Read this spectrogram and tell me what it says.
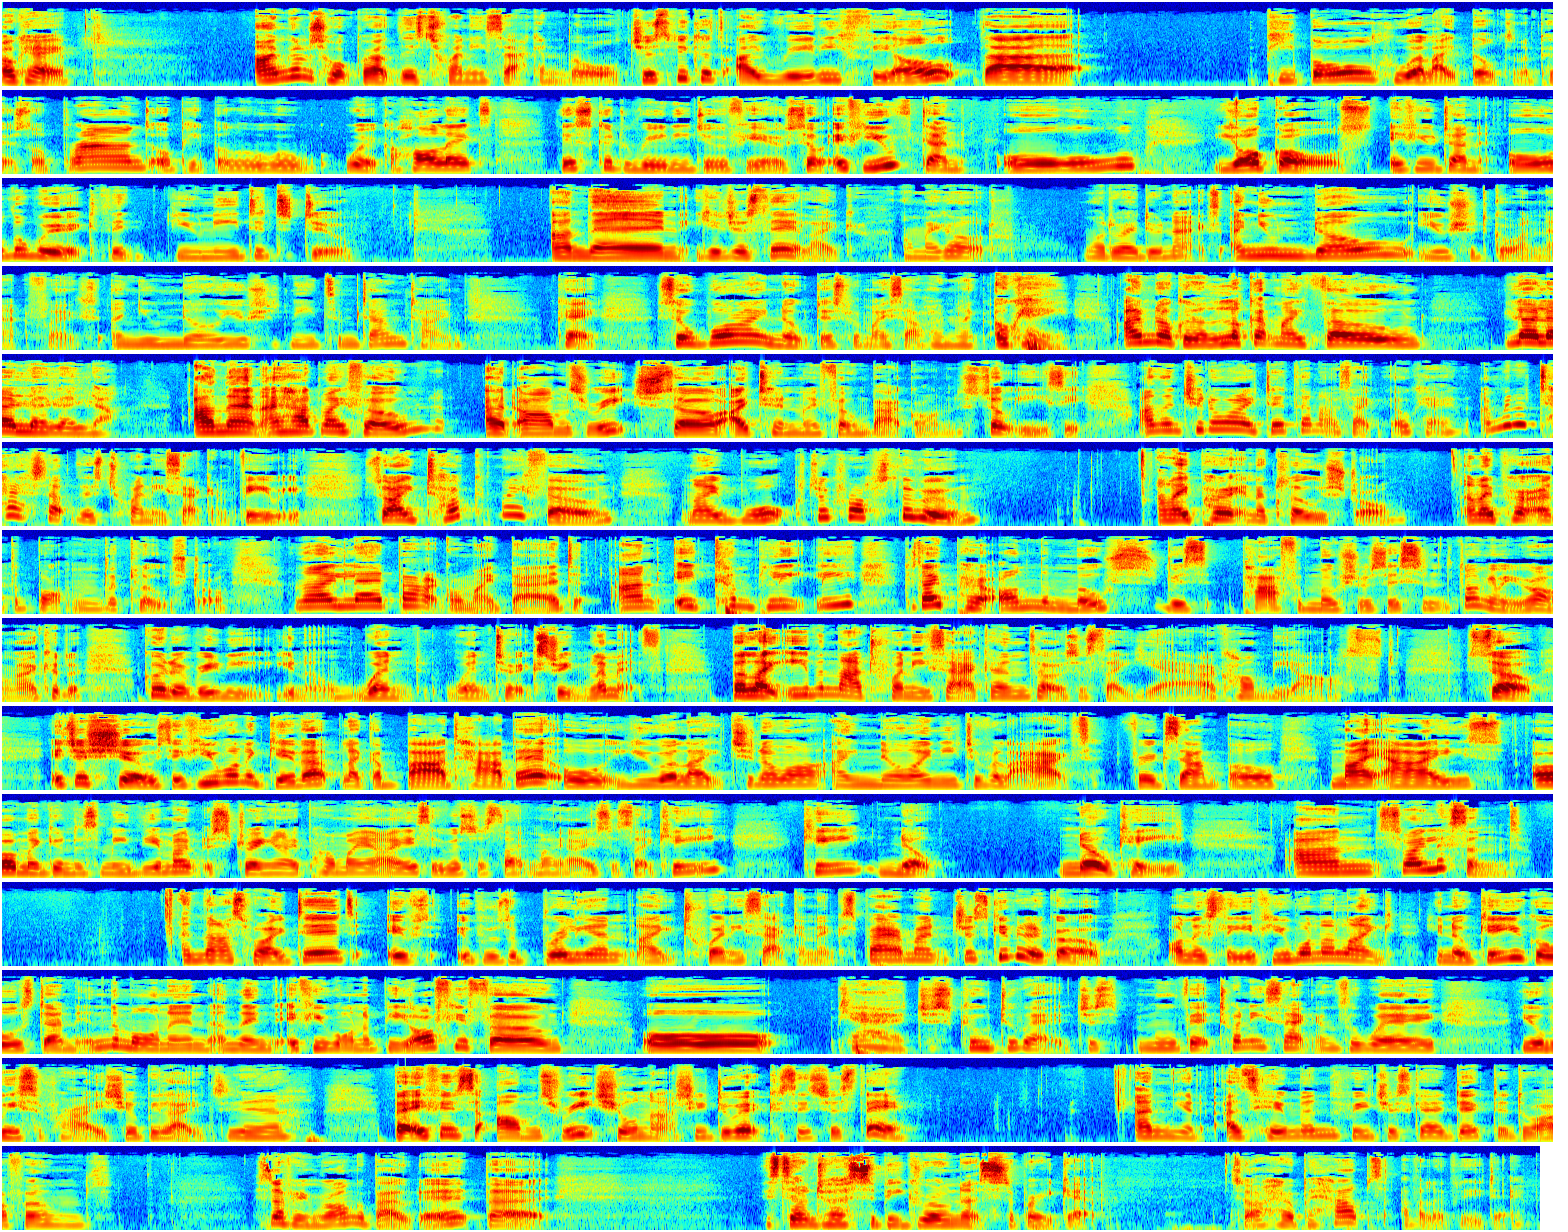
Okay, I'm going to talk about this 20 second rule just because I really feel that people who are like building a personal brand or people who are workaholics, this could really do for you. So if you've done all your goals, if you've done all the work that you needed to do, and then you're just there like, oh my god, what do I do next? And you know you should go on Netflix and you know you should need some downtime. Okay, so what I noticed with myself, I'm like, okay, I'm not gonna look at my phone, la la la la la. And then I had my phone at arm's reach, so I turned my phone back on. So easy. And then do you know what I did then? I was like, okay, I'm gonna test out this 20 second theory. So I took my phone and I walked across the room and I put it in a clothes drawer and I put it at the bottom of the clothes drawer. And then I laid back on my bed, and it completely because I put on the most res- path of most resistance. Don't get me wrong, I could could have really you know went went to extreme limits, but like even that twenty seconds, I was just like, yeah, I can't be asked. So it just shows if you want to give up like a bad habit, or you are like, do you know what? I know I need to relax. For example, my eyes. Oh my goodness me, the amount of strain I put on my eyes, it was just like my eyes was like key, key, no no key. And so I listened. And that's what I did. It was, it was a brilliant, like, 20 second experiment. Just give it a go. Honestly, if you want to, like, you know, get your goals done in the morning, and then if you want to be off your phone, or yeah, just go do it. Just move it 20 seconds away. You'll be surprised. You'll be like, yeah. But if it's arm's reach, you'll naturally do it because it's just there. And, you know, as humans, we just get addicted to our phones. There's nothing wrong about it, but it's down to us to be grown ups to break it. So I hope it helps. Have a lovely day.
